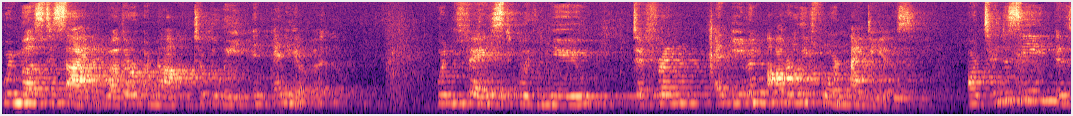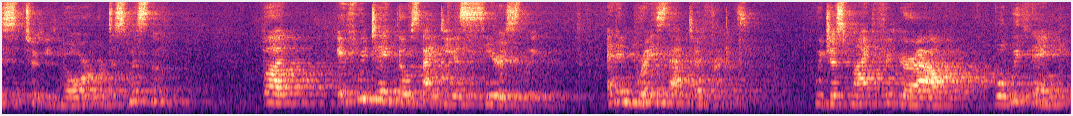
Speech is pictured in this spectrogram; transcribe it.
we must decide whether or not to believe in any of it. when faced with new, different, and even utterly foreign ideas, our tendency is to ignore or dismiss them. But if we take those ideas seriously and embrace that difference, we just might figure out what we think,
